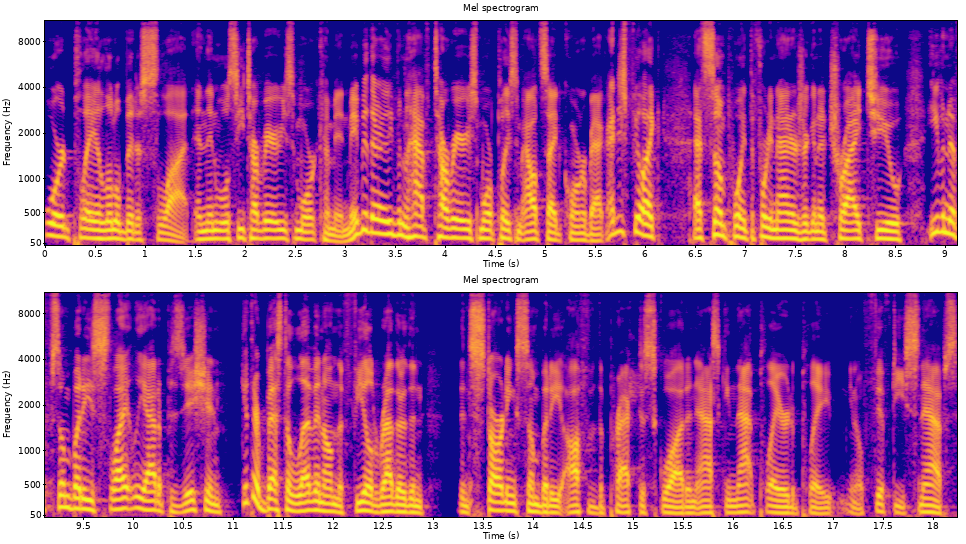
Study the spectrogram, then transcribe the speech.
Ward play a little bit of slot, and then we'll see Tarvarius Moore come in. Maybe they'll even have Tarvarius Moore play some outside cornerback. I just feel like at some point the 49ers are going to try to, even if somebody's slightly out of position, get their best 11 on the field rather than than starting somebody off of the practice squad and asking that player to play, you know, 50 snaps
